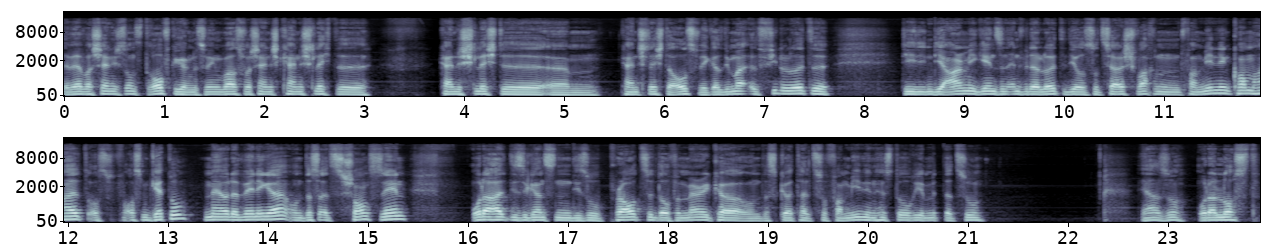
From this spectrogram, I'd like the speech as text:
Der wäre wahrscheinlich sonst draufgegangen, deswegen war es wahrscheinlich keine schlechte, keine schlechte, ähm, kein schlechter Ausweg. Also die, viele Leute, die in die Army gehen, sind entweder Leute, die aus sozial schwachen Familien kommen halt, aus, aus dem Ghetto, mehr oder weniger, und das als Chance sehen. Oder halt diese ganzen, die so proud sind auf America und das gehört halt zur Familienhistorie mit dazu. Ja, so. Oder Lost.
